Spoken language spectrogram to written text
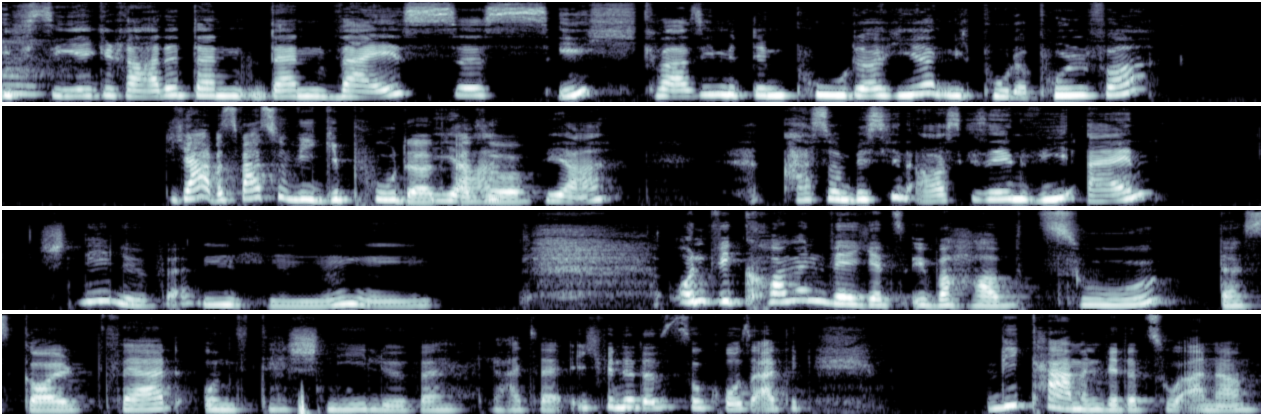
Ich sehe gerade dein, dein weißes Ich quasi mit dem Puder hier, nicht Puder, Pulver. Ja, aber es war so wie gepudert. Ja, Also ja. Hast du ein bisschen ausgesehen wie ein? Schneelöwe. Mhm. Und wie kommen wir jetzt überhaupt zu das Goldpferd und der Schneelöwe? Leute, ich finde das so großartig. Wie kamen wir dazu, Anna?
